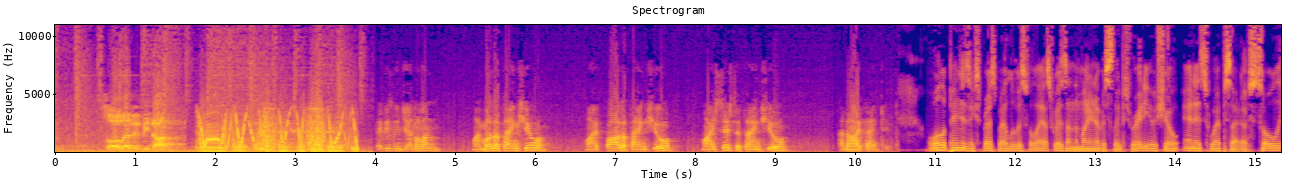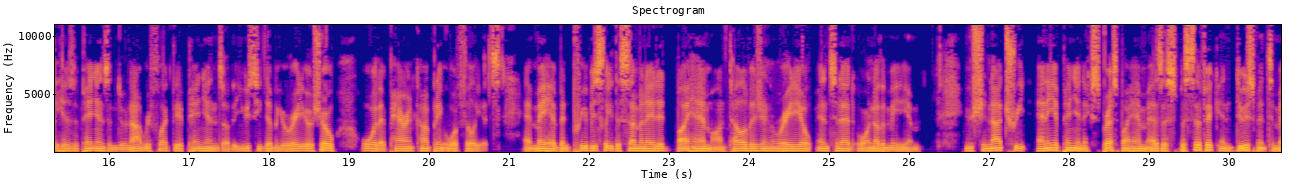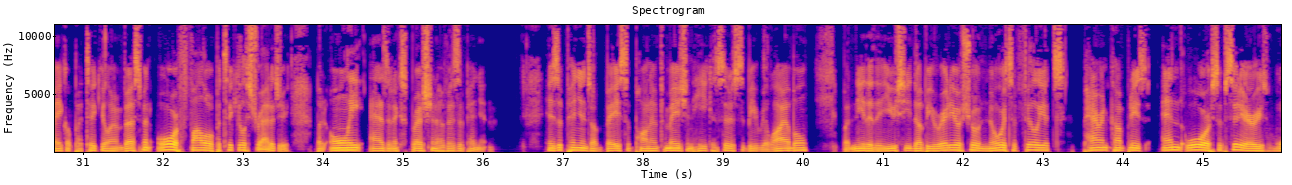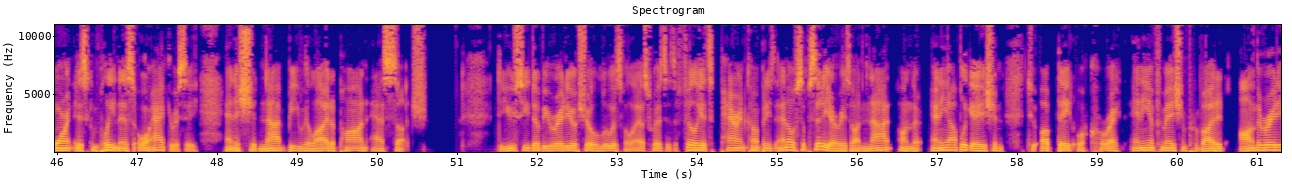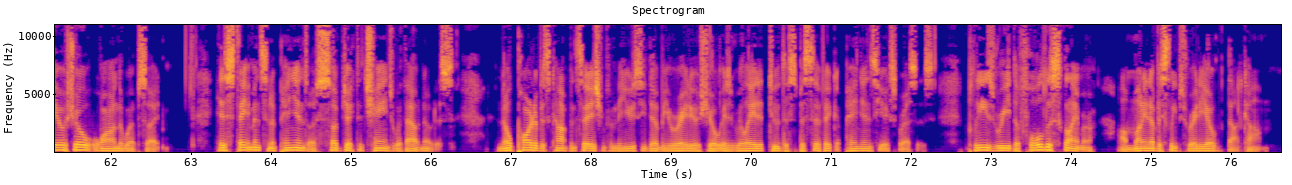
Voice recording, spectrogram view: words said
So let it be done. Ladies and gentlemen, my mother thanks you. My father thanks you. My sister thanks you. And I thank you. All opinions expressed by Luis Velazquez on the Money Never Sleeps radio show and its website are solely his opinions and do not reflect the opinions of the UCW radio show or their parent company or affiliates, and may have been previously disseminated by him on television, radio, internet, or another medium. You should not treat any opinion expressed by him as a specific inducement to make a particular investment or follow a particular strategy, but only as an expression of his opinion. His opinions are based upon information he considers to be reliable, but neither the UCW radio show nor its affiliates, parent companies, and or subsidiaries warrant its completeness or accuracy, and it should not be relied upon as such. The UCW radio show Luis Velazquez, its affiliates, parent companies, and or subsidiaries are not under any obligation to update or correct any information provided on the radio show or on the website. His statements and opinions are subject to change without notice. No part of his compensation from the UCW radio show is related to the specific opinions he expresses. Please read the full disclaimer on MoneyNeverSleepsRadio.com.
